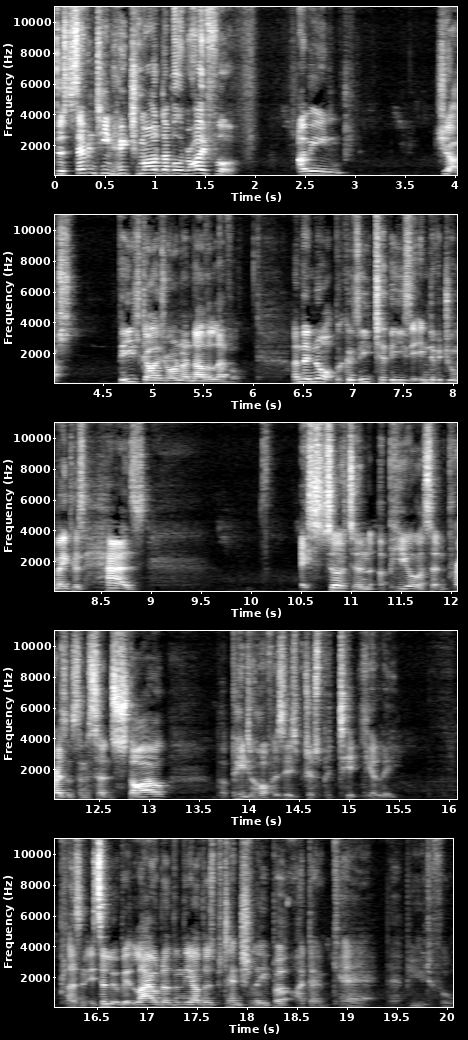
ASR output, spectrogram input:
the 17 HMR double rifle. I mean, just, these guys are on another level. And they're not because each of these individual makers has a certain appeal, a certain presence and a certain style. But Peter Hofer's is just particularly pleasant. It's a little bit louder than the others potentially, but I don't care beautiful.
